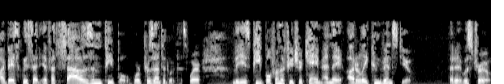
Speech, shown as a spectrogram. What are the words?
I basically said, if a thousand people were presented with this, where these people from the future came and they utterly convinced you that it was true,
